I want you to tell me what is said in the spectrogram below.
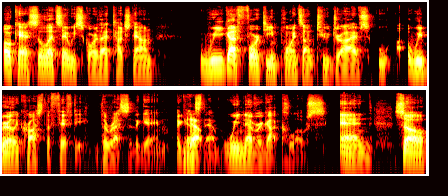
okay, so let's say we score that touchdown. We got 14 points on two drives. We barely crossed the 50 the rest of the game against yep. them. We never got close. And so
